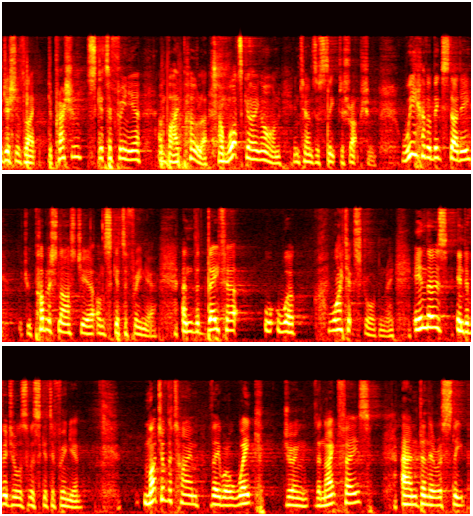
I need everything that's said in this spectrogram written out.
conditions like depression, schizophrenia, and bipolar, and what's going on in terms of sleep disruption. We have a big study, which we published last year, on schizophrenia, and the data were quite extraordinary. In those individuals with schizophrenia, much of the time they were awake during the night phase, and then they were asleep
